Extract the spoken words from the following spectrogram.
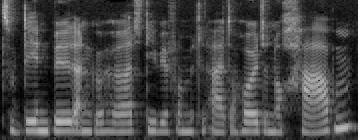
zu den Bildern gehört, die wir vom Mittelalter heute noch haben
